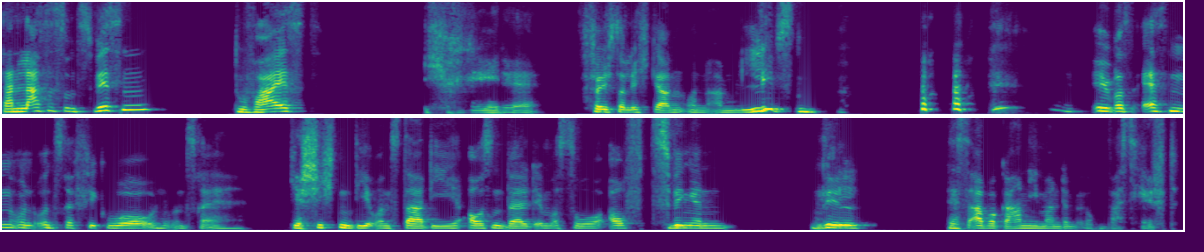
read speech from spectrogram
Dann lass es uns wissen. Du weißt, ich rede fürchterlich gern und am liebsten übers Essen und unsere Figur und unsere Geschichten, die uns da die Außenwelt immer so aufzwingen will, das aber gar niemandem irgendwas hilft.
